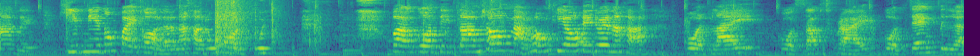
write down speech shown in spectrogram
มากเลย คลิปนี้ต้องไปก่อนแล้วนะคะ ทุกคนอุ๊ยฝากกดติดตามช่องหนักท่องเที่ยวให้ด้วยนะคะ กดไลค์ กด subscribe กดแจ้งเตือน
